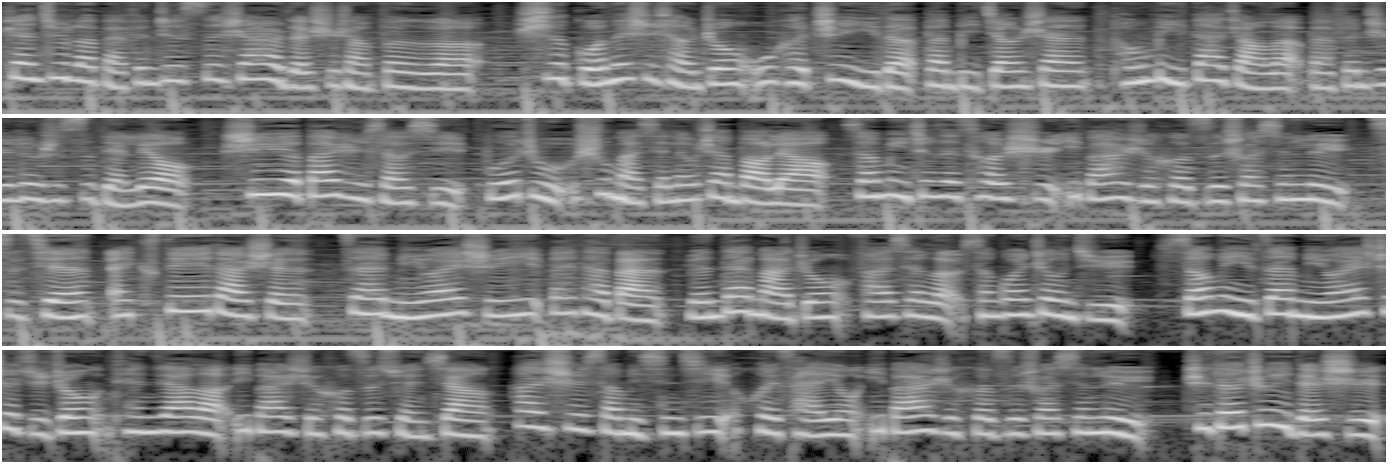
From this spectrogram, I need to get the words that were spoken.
占据了百分之四十二的市场份额，是国内市场中无可置疑的半壁江山，同比大涨了百分之六十四点六。十一月八日消息，博主数码闲聊站爆料，小米正在测试一百二十赫兹刷新率。此前，XDA 大神在 MIUI 十一 beta 版源代码中发现了相关证据。小米在 MIUI 设置中添加了一百二十赫兹选项，暗示小米新机会采用一百二十赫兹刷新率。值得注意的是。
